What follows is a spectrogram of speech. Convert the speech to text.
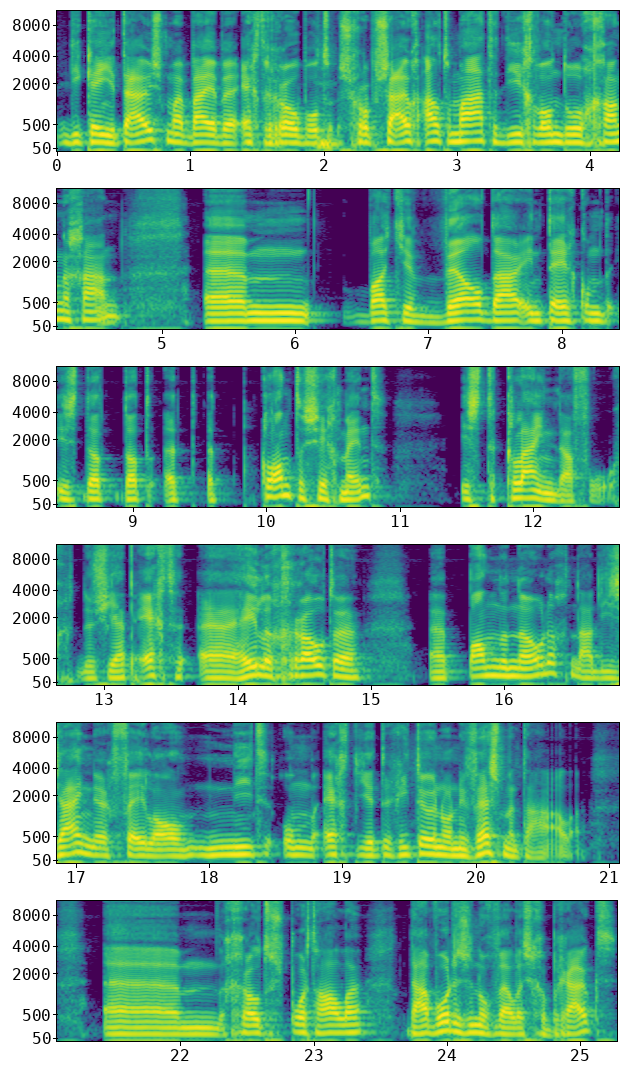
die ken je thuis, maar wij hebben echt robot schropzuigautomaten die gewoon door gangen gaan. Um, wat je wel daarin tegenkomt, is dat, dat het, het klantensegment is te klein daarvoor. Dus je hebt echt uh, hele grote uh, panden nodig. Nou, die zijn er veelal niet om echt je return on investment te halen. Um, grote sporthallen, daar worden ze nog wel eens gebruikt.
